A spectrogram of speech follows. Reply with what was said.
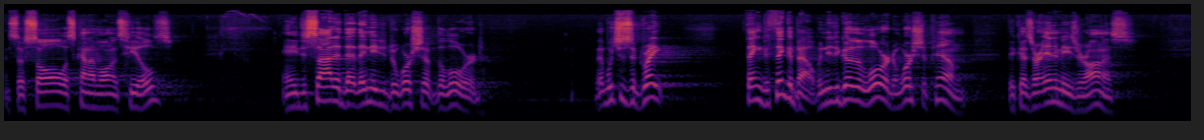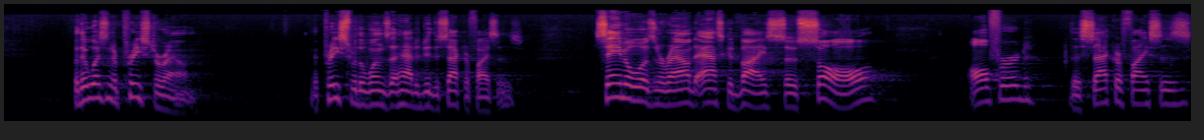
And so Saul was kind of on his heels, and he decided that they needed to worship the Lord, which is a great thing to think about. We need to go to the Lord and worship Him because our enemies are on us. But there wasn't a priest around. The priests were the ones that had to do the sacrifices. Samuel wasn't around to ask advice, so Saul offered the sacrifices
